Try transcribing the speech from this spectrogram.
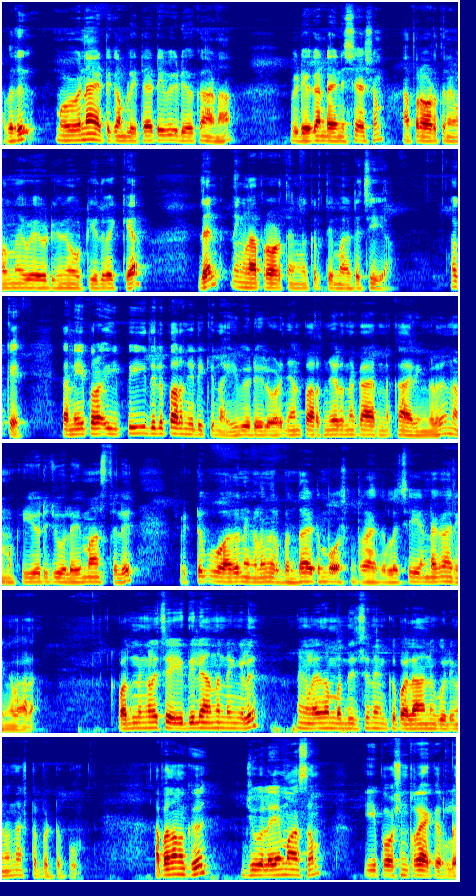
അപ്പോൾ ഇത് മുഴുവനായിട്ട് കംപ്ലീറ്റ് ആയിട്ട് ഈ വീഡിയോ കാണാം. വീഡിയോ കണ്ടതിന് ശേഷം ആ പ്രവർത്തനങ്ങളൊന്ന് വീഡിയോ നോട്ട് ചെയ്ത് വെക്കുക. ദെൻ നിങ്ങൾ ആ പ്രവർത്തനങ്ങൾ കൃത്യമായിട്ട് ചെയ്യുക. ഓക്കെ കാരണം ഈ ഇപ്പോൾ ഇതിൽ പറഞ്ഞിരിക്കുന്ന ഈ വീഡിയോയിലൂടെ ഞാൻ പറഞ്ഞു തരുന്ന കാരണ കാര്യങ്ങൾ നമുക്ക് ഈ ഒരു ജൂലൈ മാസത്തിൽ വിട്ടുപോകാതെ നിങ്ങൾ നിർബന്ധമായിട്ടും പോഷൻ ട്രാക്കറിൽ ചെയ്യേണ്ട കാര്യങ്ങളാണ്. അപ്പോൾ അത് നിങ്ങൾ ചെയ്തില്ല എന്നുണ്ടെങ്കിൽ നിങ്ങളെ സംബന്ധിച്ച് നിങ്ങൾക്ക് പല ആനുകൂല്യങ്ങളും നഷ്ടപ്പെട്ടു പോകും. അപ്പോൾ നമുക്ക് ജൂലൈ മാസം ഈ പോഷൻ ട്രാക്കറിൽ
